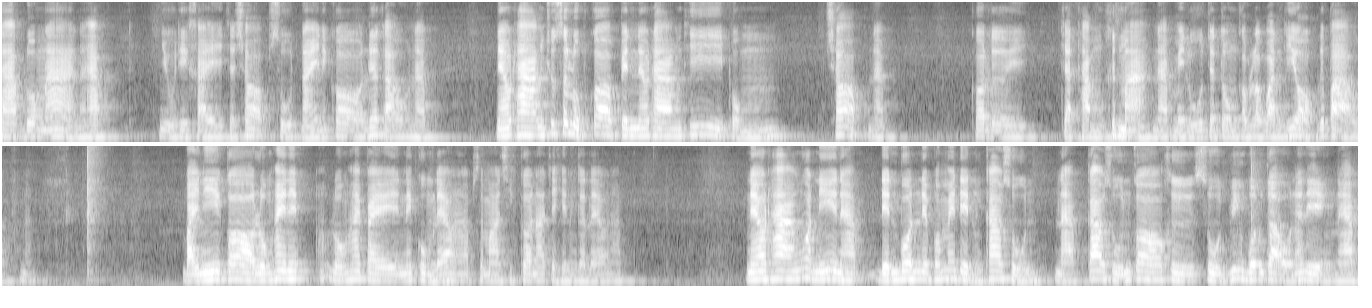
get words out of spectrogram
ทราบล่วงหน้านะครับ อยู่ที่ใครจะชอบสูตรไหนนี่ก็เลือกเอานะครับ แนวทางชุดสรุปก็เป็นแนวทางที่ผมชอบนะครับ ก็เลยจัดทำขึ้นมานะครับ ไม่รู้จะตรงกับรางวัลที่ออกหรือเปล่านะครับ ใบนี้ก็ลงให้ในลงให้ไปในกลุ่มแล้วนะครับ สมาชิกก็น่าจะเห็นกันแล้วนะครับ แนวทางงวดนี้นะครับ เด่นบนเนี่ยผมไม่เด่น 90 นะครับ 90 ก็คือสูตรวิ่งบนเก่านั่นเองนะครับ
